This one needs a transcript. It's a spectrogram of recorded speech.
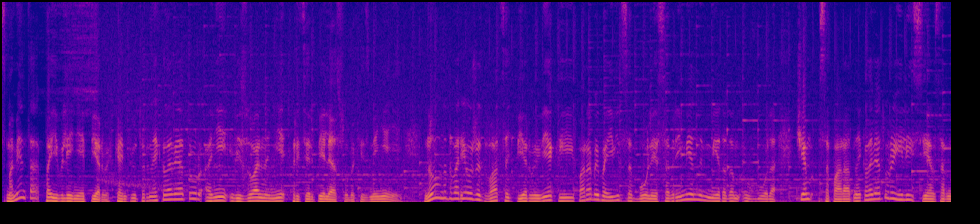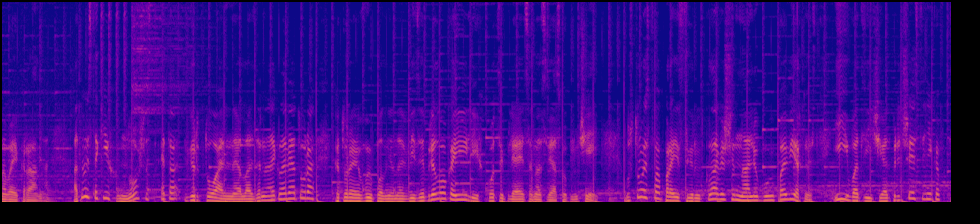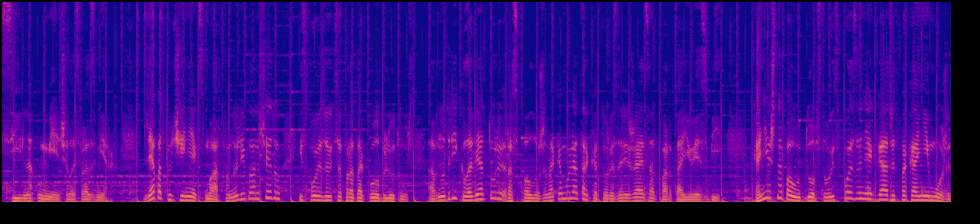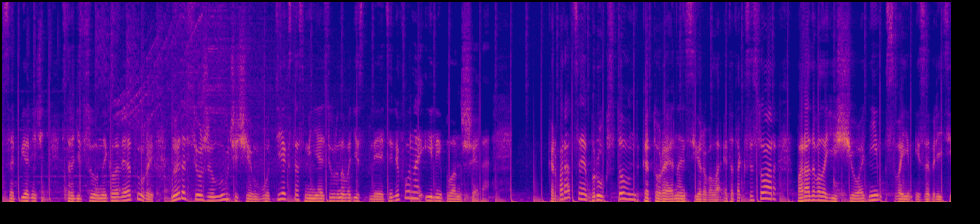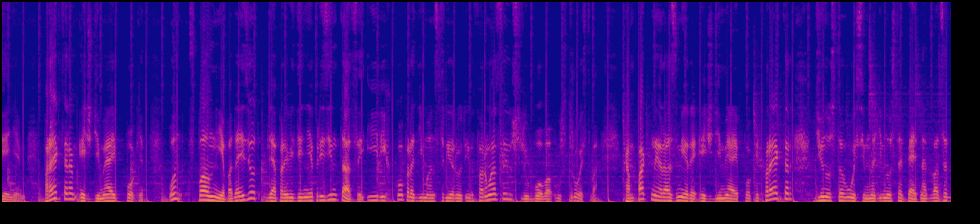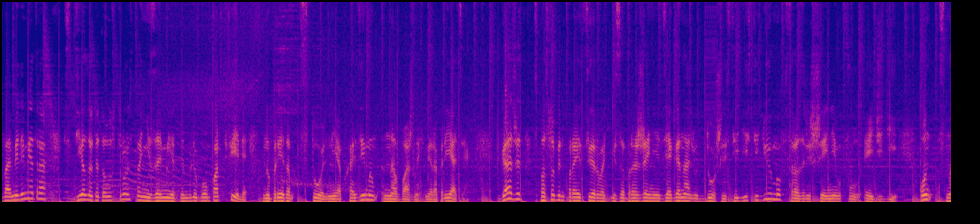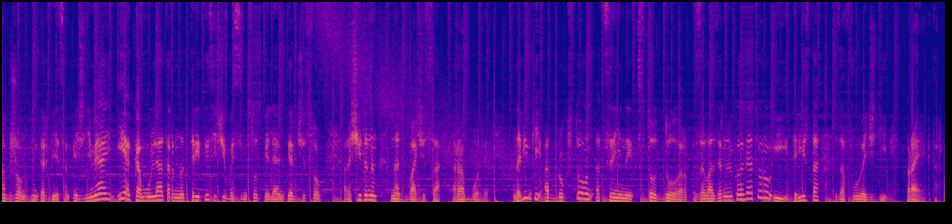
С момента появления первых компьютерных клавиатур они визуально не претерпели особых изменений. Но на дворе уже 21 век и пора бы появиться более современным методом ввода, чем с аппаратной клавиатуры или сенсорного экрана. Одно из таких новшеств – это виртуальная лазерная клавиатура, которая выполнена в виде брелока и легко цепляется на связку ключей. Устройство проецирует клавиши на любую поверхность и, в отличие от предшественников, сильно уменьшилось в размерах. Для подключения к смартфону или планшету используется протокол Bluetooth, а внутри клавиатуры расположен аккумулятор, который заряжается от порта USB. Конечно, по удобству использования гаджет пока не может соперничать с традиционной клавиатурой, но это все же лучше, чем ввод текста с миниатюрного дисплея телефона или планшета. Корпорация Brookstone, которая анонсировала этот аксессуар, порадовала еще одним своим изобретением – проектором HDMI Pocket. Он вполне подойдет для проведения презентаций и легко продемонстрирует информацию с любого устройства. Компактные размеры HDMI Pocket проектор 98 на 95 на 22 мм сделают это устройство незаметным в любом портфеле, но при этом столь необходимым на важных мероприятиях. Гаджет способен проецировать изображение диагональю до 60 дюймов с разрешением Full HD. Он снабжен интерфейсом HDMI и аккумулятор на 3800 мАч, рассчитанным на 2 часа работы. Новинки от Brookstone оценены 100 долларов за лазерную клавиатуру и 300 за Full HD проектор.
